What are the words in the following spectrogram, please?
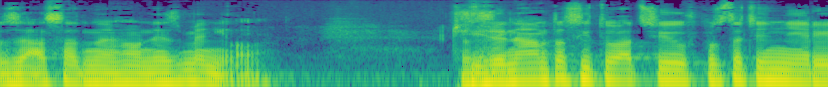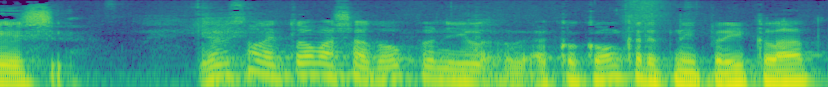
zásadného nezmenilo. Čo Čiže nám to situáciu v podstate nerieši. Ja by som len Tomáša doplnil ako konkrétny príklad e,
